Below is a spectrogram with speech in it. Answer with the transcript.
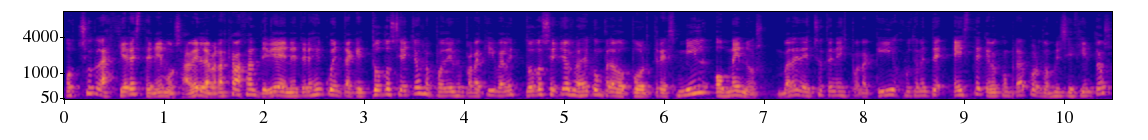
8 glaciares tenemos. A ver, la verdad es que bastante bien, ¿eh? Tened en cuenta que todos ellos, los podéis ver por aquí, ¿vale? Todos ellos los he comprado por 3.000 o menos, ¿vale? De hecho tenéis por aquí justamente este que lo he comprado por 2.600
